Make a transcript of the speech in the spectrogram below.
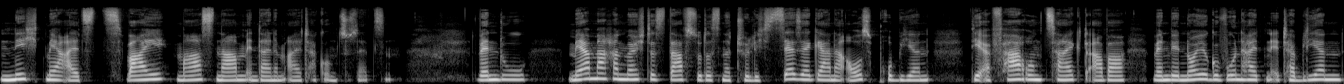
nicht mehr als zwei Maßnahmen in deinem Alltag umzusetzen. Wenn du mehr machen möchtest, darfst du das natürlich sehr, sehr gerne ausprobieren. Die Erfahrung zeigt aber, wenn wir neue Gewohnheiten etablieren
